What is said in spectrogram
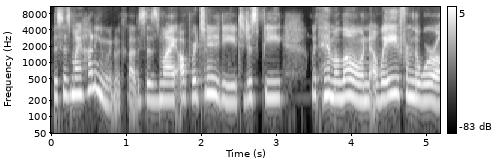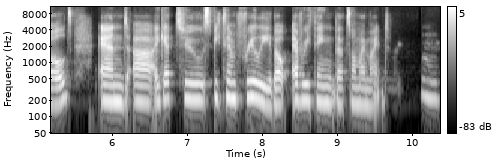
this is my honeymoon with god. This is my opportunity to just be with him alone away from the world. And uh, i get to speak to him freely about everything that's on my mind. Mm.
